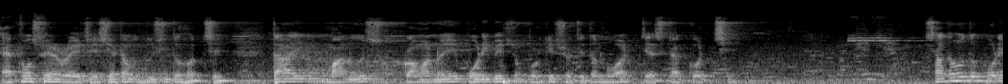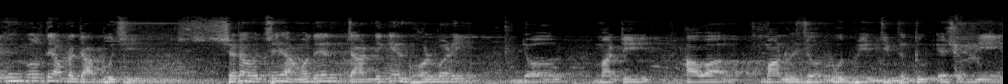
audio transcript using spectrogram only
অ্যাটমসফিয়ার রয়েছে, সেটাও দূষিত হচ্ছে। তাই মানুষ ক্রমান্বয়ে পরিবেশ সম্পর্কে সচেতন হওয়ার চেষ্টা করছে। সাধারণত পরিবেশ বলতে আমরা যা বুঝি সেটা হচ্ছে আমাদের চারদিকের ঘরবাড়ি, জল, মাটি, হাওয়া, মানুষজন, উদ্ভিদ, জীবজন্তু, এসব নিয়েই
